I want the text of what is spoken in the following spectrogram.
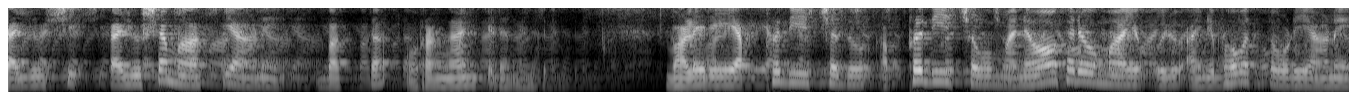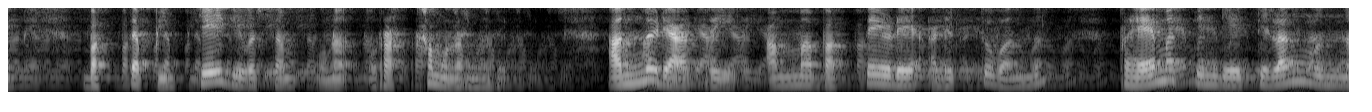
കലുഷി കലുഷമാക്കിയാണ് ഭക്ത ഉറങ്ങാൻ കിടന്നത്. വളരെ അപ്രതീക്ഷിതവും അപ്രതീക്ഷവും മനോഹരവുമായ ഒരു അനുഭവത്തോടെയാണ് ഭക്ത പിറ്റേ ദിവസം ഉണ ഉറക്കമുണർന്നത്. അന്നു രാത്രി അമ്മ ഭക്തയുടെ അടുത്തു വന്ന് പ്രേമത്തിന്റെ തിളങ്ങുന്ന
